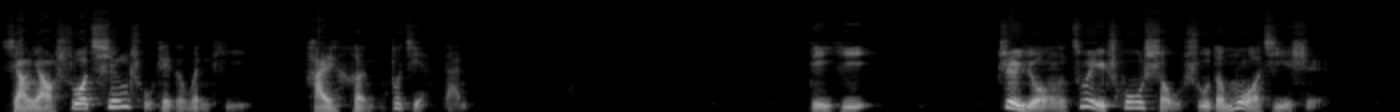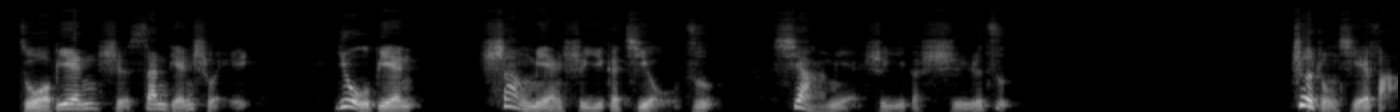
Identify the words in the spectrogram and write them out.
想要说清楚这个问题还很不简单。第一，智勇最初手书的墨迹是。左边是三点水，右边上面是一个九字，下面是一个十字。这种写法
